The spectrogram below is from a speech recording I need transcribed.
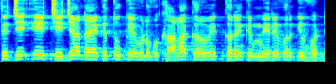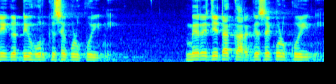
ਤੇ ਜੇ ਇਹ ਚੀਜ਼ਾਂ ਲੈ ਕੇ ਤੂੰ ਕੇਵਲ ਵਿਖਾਲਾ ਕਰਵੇ, ਕਰੇ ਕਿ ਮੇਰੇ ਵਰਗੀ ਵੱਡੀ ਗੱਡੀ ਹੋਰ ਕਿਸੇ ਕੋਲ ਕੋਈ ਨਹੀਂ। ਮੇਰੇ ਜਿਹੜਾ ਘਰ ਕਿਸੇ ਕੋਲ ਕੋਈ ਨਹੀਂ।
